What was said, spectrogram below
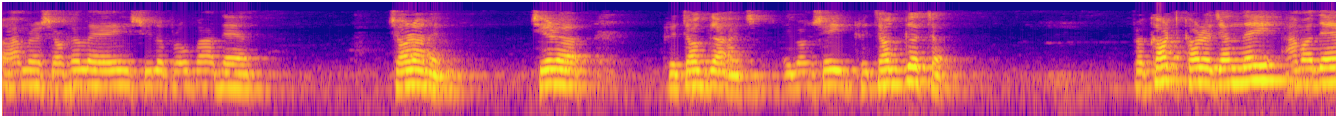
আমরা সকলে শিল প্রপাদের চরণে চির কৃতজ্ঞ আছে এবং সেই কৃতজ্ঞতা প্রকট করার জন্যই আমাদের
